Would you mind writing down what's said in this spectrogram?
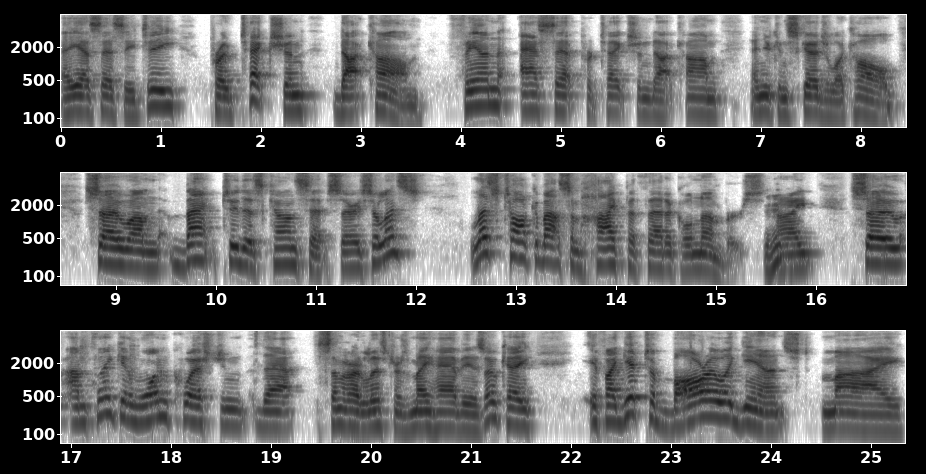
A-S-S-E-T, protection.com, finassetprotection.com, and you can schedule a call. So um, back to this concept, Sari. So let's let's talk about some hypothetical numbers. Mm-hmm. All right. So I'm thinking one question that some of our listeners may have is okay, if I get to borrow against my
